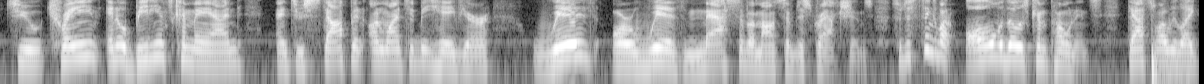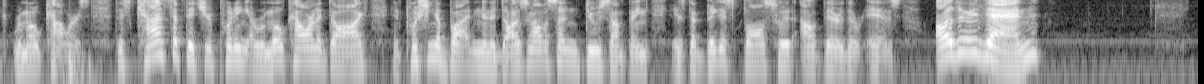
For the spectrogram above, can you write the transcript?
to train an obedience command and to stop an unwanted behavior with or with massive amounts of distractions. So just think about all of those components. That's why we like remote collars. This concept that you're putting a remote collar on a dog and pushing a button and the dog's gonna all of a sudden do something is the biggest falsehood out there there is. Other than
